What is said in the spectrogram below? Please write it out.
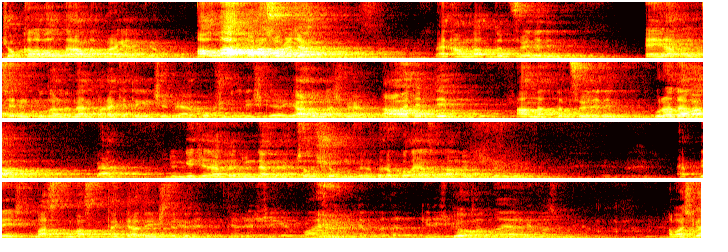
Çok kalabalıklara anlatmaya gerek yok. Allah bana soracak. Ben anlattım, söyledim. Ey Rabbim senin kullarını ben harekete geçirmeye, komşuluk ilişkileri, yardımlaşmaya davet ettim. Anlattım, söyledim. Buna da bak. Ben dün geceden beri, dünden beri çalışıyorum üzerine. Böyle kolay hazırlanmıyorum. Böyle bir Hep değişti, bastım bastım, tekrar değiştirdim. Devlet şeyi, valiliği de bu kadar geniş bir ortamda ayarlayamaz mı ya? Başka,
